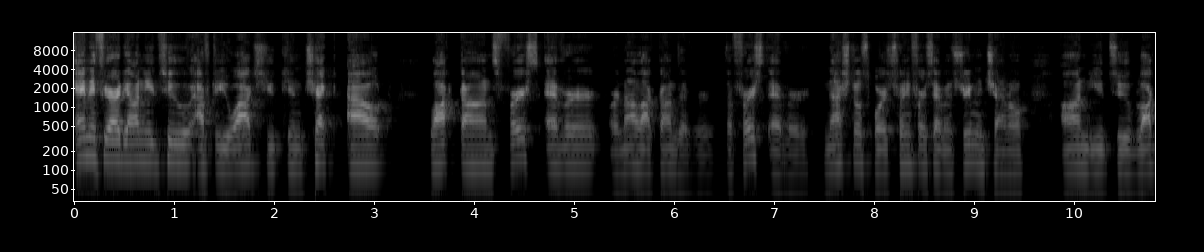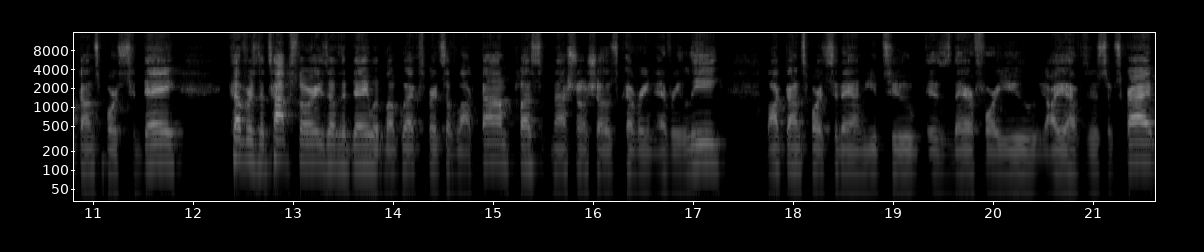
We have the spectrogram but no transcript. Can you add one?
And if you're already on YouTube after you watch, you can check out Locked On's first ever, or not Locked On's ever, the first ever national sports 24 7 streaming channel on YouTube. Locked On Sports Today covers the top stories of the day with local experts of Locked On, plus national shows covering every league. Locked On Sports Today on YouTube is there for you. All you have to do is subscribe,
